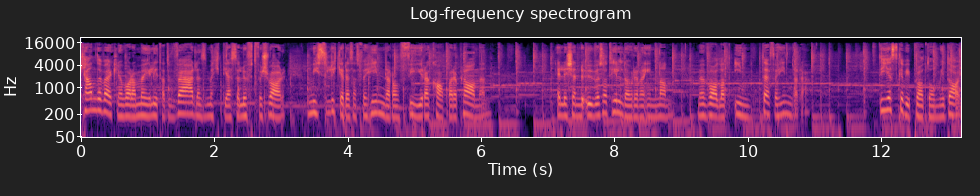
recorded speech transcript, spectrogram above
Kan det verkligen vara möjligt att världens mäktigaste luftförsvar misslyckades att förhindra de fyra kapade planen? Eller kände USA till dem redan innan, men valde att inte förhindra det? Det ska vi prata om idag,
